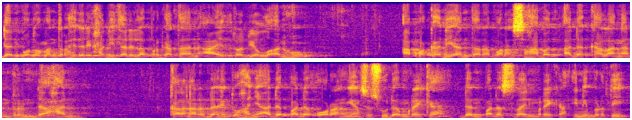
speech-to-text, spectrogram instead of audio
Dan potongan terakhir dari hadis adalah perkataan Aid radhiyallahu anhu, apakah di antara para sahabat ada kalangan rendahan? Kalangan rendahan itu hanya ada pada orang yang sesudah mereka dan pada selain mereka. Ini berarti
